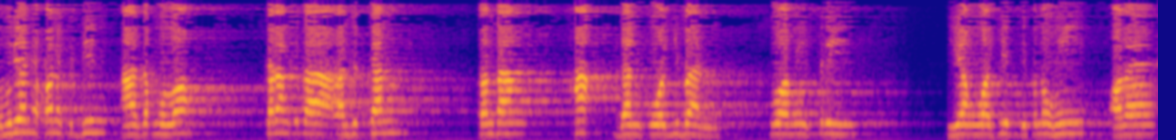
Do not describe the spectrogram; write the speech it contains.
Kemudian ikhwan fillah, azakumullah, sekarang kita lanjutkan tentang hak dan kewajiban suami istri yang wajib dipenuhi oleh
